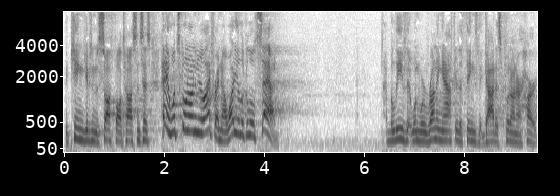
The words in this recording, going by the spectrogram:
The king gives him a softball toss and says, Hey, what's going on in your life right now? Why do you look a little sad? I believe that when we're running after the things that God has put on our heart,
